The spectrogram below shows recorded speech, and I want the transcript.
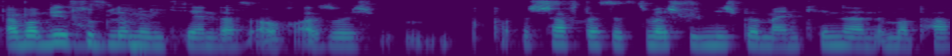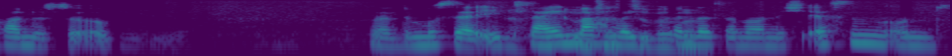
Aber wir so. supplementieren das auch. Also ich schaffe das jetzt zum Beispiel nicht bei meinen Kindern immer Paranüsse irgendwie du musst ja eh Noch klein machen, weil die können das ja noch nicht essen und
